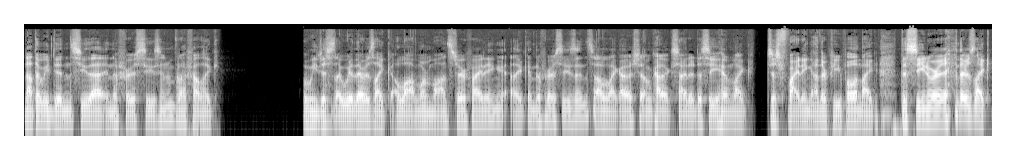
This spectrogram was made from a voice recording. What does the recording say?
Not that we didn't see that in the first season, but I felt like we just like we, there was like a lot more monster fighting like in the first season. So I'm like, oh shit, I'm kind of excited to see him like just fighting other people and like the scene where there's like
